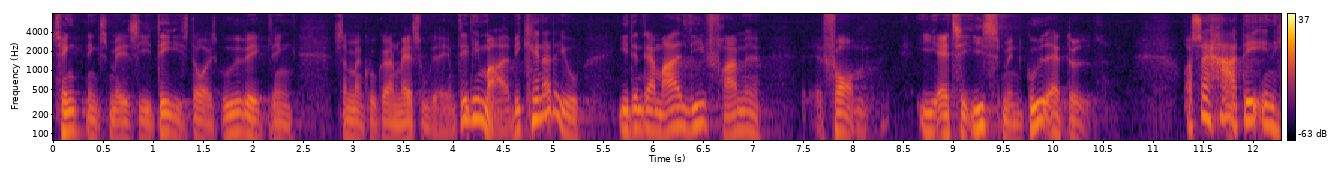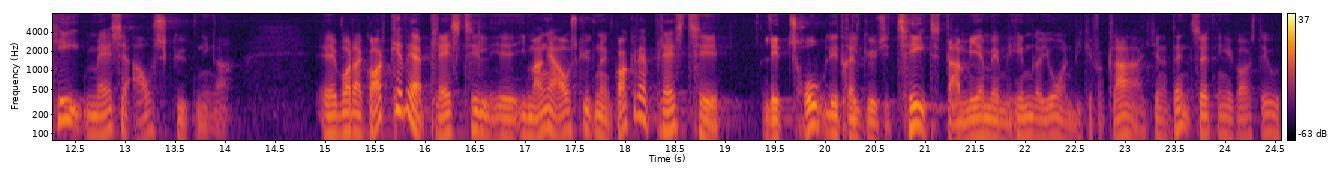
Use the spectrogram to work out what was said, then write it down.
tænkningsmæssig, idehistorisk udvikling, som man kunne gøre en masse ud af. Det er lige meget. Vi kender det jo i den der meget lige fremme øh, form i ateismen. Gud er død. Og så har det en hel masse afskygninger, øh, hvor der godt kan være plads til, i mange afskygninger, godt kan være plads til lidt tro, lidt religiøsitet, der er mere mellem himmel og jorden, vi kan forklare. I kender den sætning, ikke også? Det er jo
